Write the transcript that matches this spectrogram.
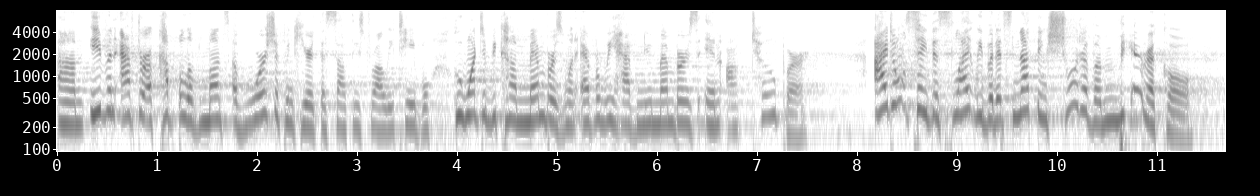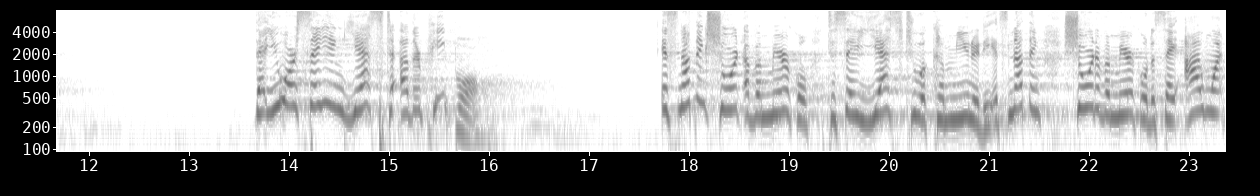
um, even after a couple of months of worshiping here at the Southeast Raleigh table, who want to become members whenever we have new members in October. I don't say this lightly, but it's nothing short of a miracle that you are saying yes to other people. It's nothing short of a miracle to say yes to a community. It's nothing short of a miracle to say, I want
